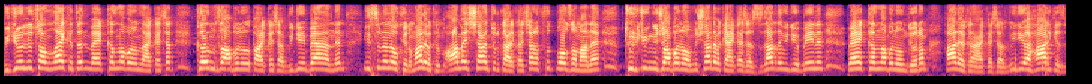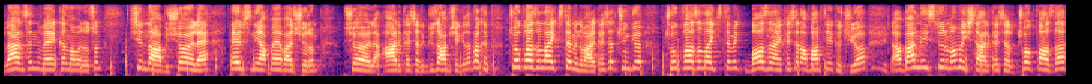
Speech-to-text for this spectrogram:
Videoya lütfen like atın ve kanala abone olun arkadaşlar. Kanalımıza abone olup arkadaşlar videoyu beğenenlerin isimlerini okuyorum. Hadi bakalım Ahmet Şentürk arkadaşlar futbol zamanı Türk'ün gücü abone olmuş. Hadi bakın arkadaşlar sizler de videoyu beğenin ve kanala abone olun diyorum. Hadi bakın arkadaşlar videoyu herkes beğensin ve kanala abone olsun. Şimdi abi şöyle hepsini yapmaya başlıyorum. Şöyle arkadaşlar güzel bir şekilde bakın çok fazla like istemedim arkadaşlar çünkü çok fazla like istemek bazen arkadaşlar abartıya kaçıyor. Ya ben de istiyorum ama işte arkadaşlar çok fazla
